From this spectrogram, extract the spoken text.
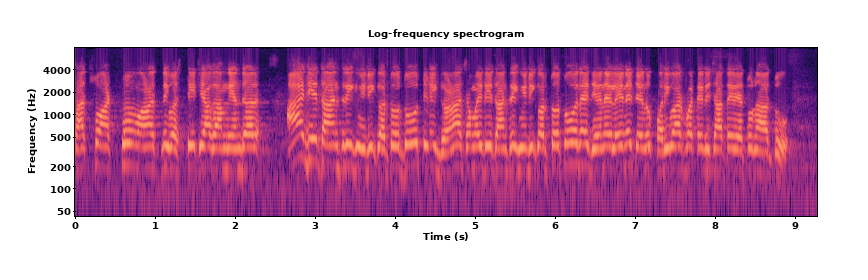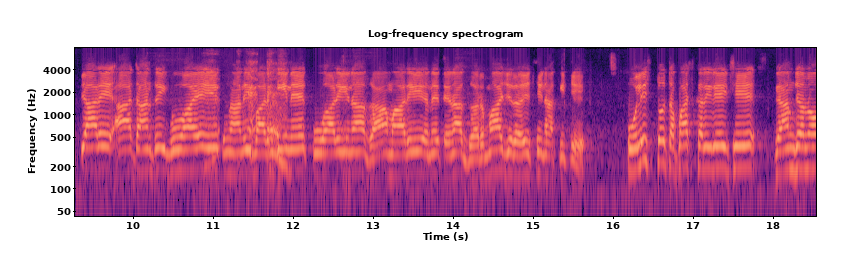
સાતસો આઠસો માણસની વસ્તી છે આ ગામની અંદર. આ જે તાંત્રિક વિધિ કરતો હતો, તે ઘણા સમયથી તાંત્રિક વિધિ કરતો હતો અને જેને લઈને તેનું પરિવાર પણ તેની સાથે રહેતું ન હતું. ત્યારે આ તાંત્રિક ભુવાએ એક નાની બાળકીને કુંવારીના ઘા મારી અને તેના ઘરમાં જ રહેથી નાખી છે. પોલીસ તો તપાસ કરી રહી છે. ગ્રામજનો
